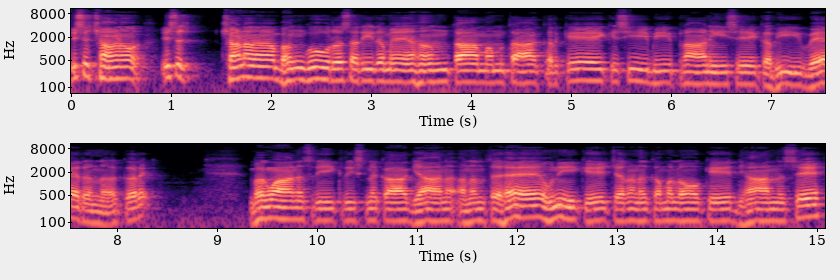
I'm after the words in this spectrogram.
इस क्षण, इस क्षण भंगुर शरीर में हंता ममता करके किसी भी प्राणी से कभी वैर न करे। भगवान श्री कृष्ण का ज्ञान अनंत है, उन्हीं के चरण कमलों के ध्यान से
